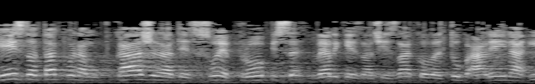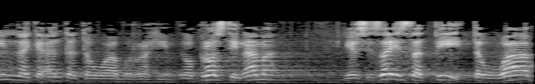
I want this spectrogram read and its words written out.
i isto tako nam pokaže na te svoje propise, velike znači znakove tub alejna inneke ente tawabur rahim. Oprosti nama jer si zaista ti tawab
